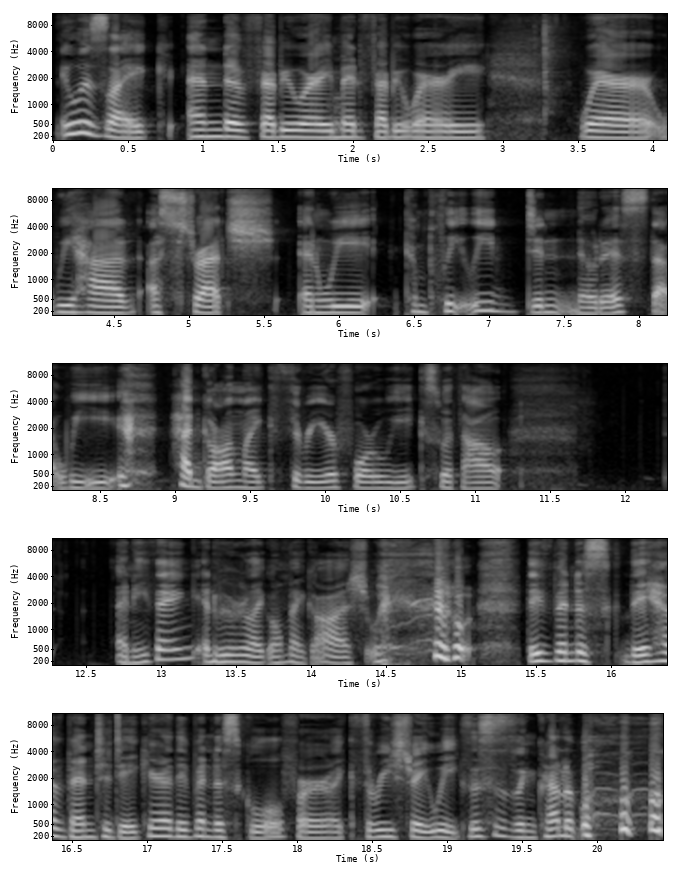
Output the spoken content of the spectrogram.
it was like end of February, mid February, where we had a stretch and we completely didn't notice that we had gone like three or four weeks without anything. And we were like oh my gosh they've been to they have been to daycare. They've been to school for like three straight weeks. This is incredible.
